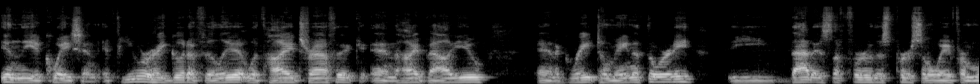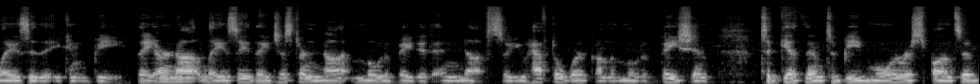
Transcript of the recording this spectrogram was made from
in the equation. If you are a good affiliate with high traffic and high value and a great domain authority, the that is the furthest person away from lazy that you can be. They are not lazy, they just are not motivated enough. So you have to work on the motivation to get them to be more responsive.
